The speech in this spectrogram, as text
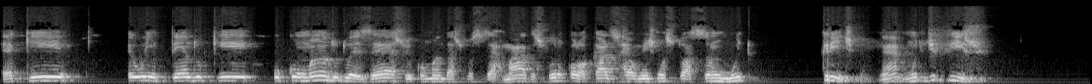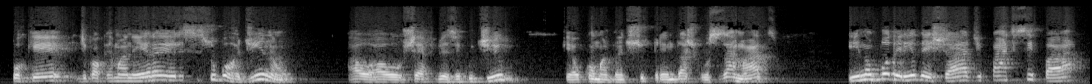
é que eu entendo que o comando do Exército e o comando das Forças Armadas foram colocados realmente numa situação muito crítica, né, muito difícil. Porque, de qualquer maneira, eles se subordinam ao, ao chefe do Executivo, que é o comandante supremo das Forças Armadas, e não poderia deixar de participar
